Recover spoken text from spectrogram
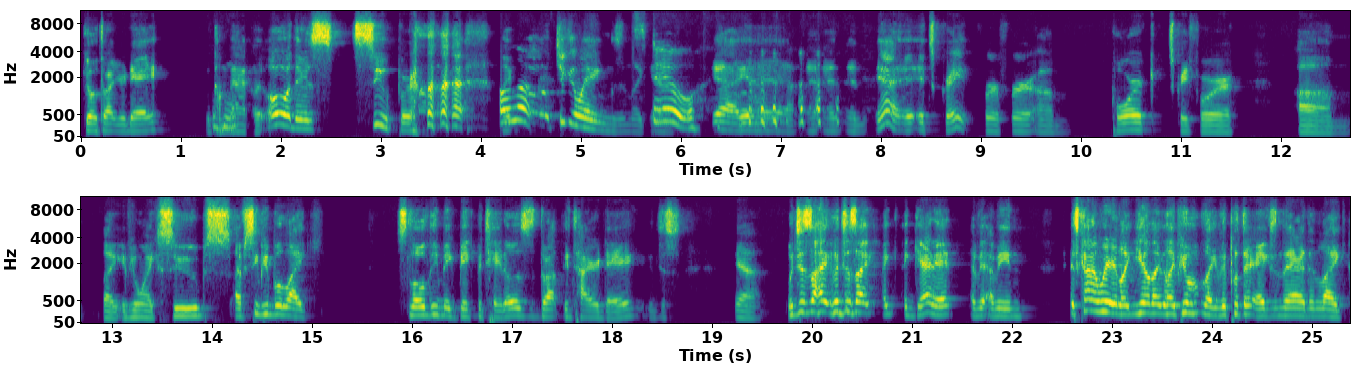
go throughout your day and come Mhm. back like oh there's soup or like, Oh, look. chicken wings and like yeah. Stew. yeah, yeah, yeah, yeah. and, and, and yeah, it, it's great for for um, pork. It's great for um, like if you want like soups. I've seen people like slowly make baked potatoes throughout the entire day. It just yeah, which is like which is like I, I get it. I mean, I mean, it's kind of weird. Like you know, like like people like they put their eggs in there and then like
